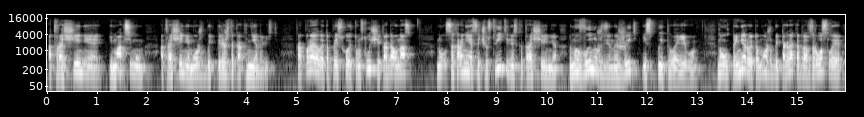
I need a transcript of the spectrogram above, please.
отвращение и максимум отвращения может быть пережито как ненависть. Как правило, это происходит в том случае, когда у нас ну, сохраняется чувствительность к отвращению, но мы вынуждены жить, испытывая его. Ну, к примеру, это может быть тогда, когда взрослые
